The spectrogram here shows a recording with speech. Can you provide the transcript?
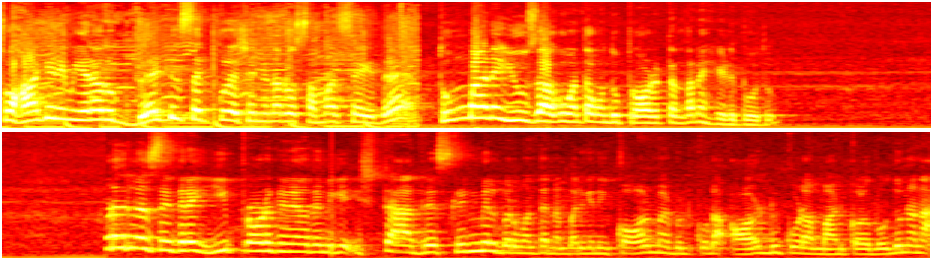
ಸೊ ಹಾಗೆ ನಿಮ್ಗೆ ಏನಾದ್ರು ಬ್ಲಡ್ ಸರ್ಕ್ಯುಲೇಷನ್ ಏನಾದ್ರು ಸಮಸ್ಯೆ ಇದ್ರೆ ತುಂಬಾನೇ ಯೂಸ್ ಆಗುವಂತ ಒಂದು ಪ್ರಾಡಕ್ಟ್ ಅಂತಾನೆ ಹೇಳ್ಬೋದು. ನೋಡಿದ್ರಲ್ಲ ಸ್ನೇಹಿತರೆ, ಈ ಪ್ರಾಡಕ್ಟ್ ಏನಾದ್ರು ನಿಮಗೆ ಇಷ್ಟ ಆದರೆ ಸ್ಕ್ರೀನ್ ಮೇಲೆ ಬರುವಂಥ ನಂಬರ್ಗೆ ನೀವು ಕಾಲ್ ಮಾಡಿಬಿಟ್ಟು ಕೂಡ ಆರ್ಡರ್ ಕೂಡ ಮಾಡ್ಕೊಳ್ಬೋದು ನನ್ನ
